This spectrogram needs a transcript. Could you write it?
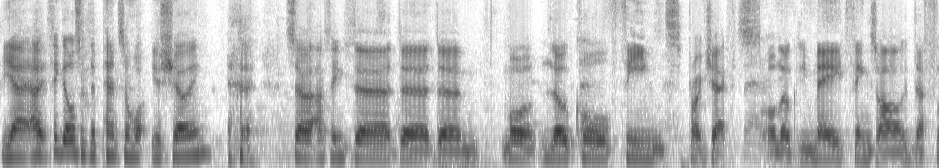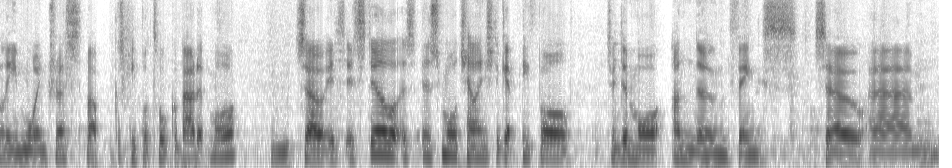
Yeah, I think it also depends on what you're showing. so I think the, the the more local themed projects or locally made things are definitely more interest, but because people talk about it more. So it's it's still a, a small challenge to get people to the more unknown things. So um,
